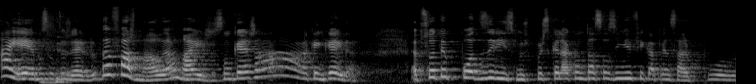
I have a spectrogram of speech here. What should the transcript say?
ah é, não sou o teu género, não faz mal, há mais, se não queres, ah, há quem queira. A pessoa até pode dizer isso, mas depois se calhar quando está sozinha fica a pensar, pô,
